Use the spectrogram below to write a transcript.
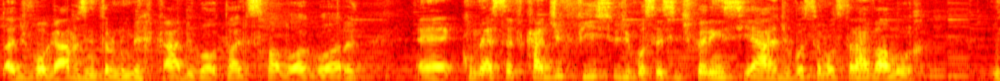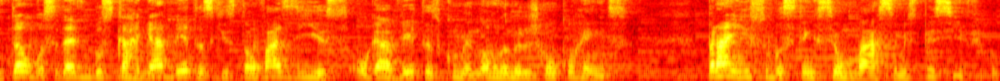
advogados entrando no mercado, igual o Thales falou agora, é, começa a ficar difícil de você se diferenciar, de você mostrar valor. Então você deve buscar gavetas que estão vazias ou gavetas com menor número de concorrentes. Para isso você tem que ser o máximo específico.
